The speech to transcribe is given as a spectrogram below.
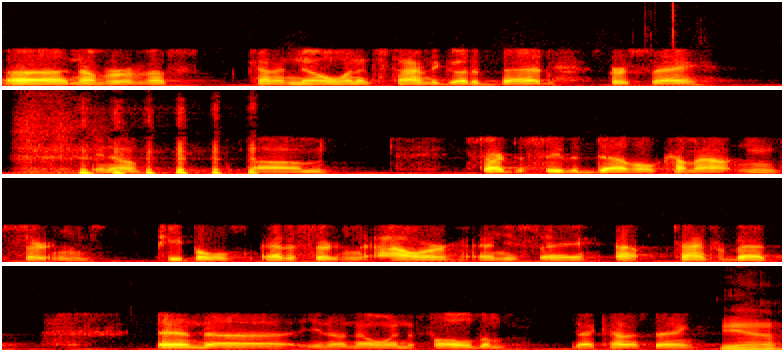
uh, a number of us kind of know when it's time to go to bed per se, You know, um, start to see the devil come out in certain people at a certain hour, and you say, "Oh, time for bed," and uh, you know, know when to fold them, that kind of thing. Yeah.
